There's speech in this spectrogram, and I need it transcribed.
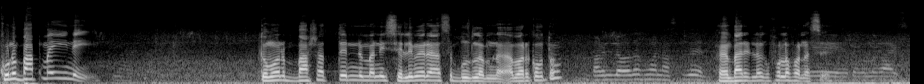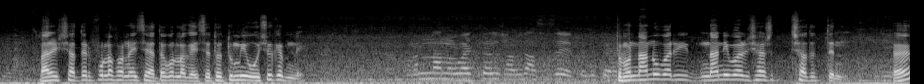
কোনো বাপ মাই নেই। তোমার বাসাতে মানে ছেলেমেয়েরা আছে বুঝলাম না। আবার কত হ্যাঁ বাড়ির লোক ফোলাফান আছে। আইসি বাড়ির সাথে ফোলাফান আইছে এত করে লাগাইছে। তো তুমি ওইসো কেমনে? তোমার নানু বাড়ি নানি বাড়ির সাথে- তেন। হ্যাঁ?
